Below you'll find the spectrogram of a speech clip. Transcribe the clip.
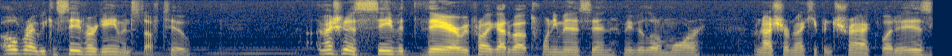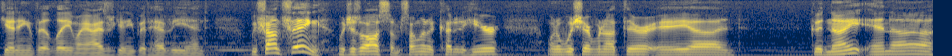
Oh, right, we can save our game and stuff, too. I'm actually going to save it there. We probably got about 20 minutes in, maybe a little more. I'm not sure I'm not keeping track, but it is getting a bit late. My eyes are getting a bit heavy, and we found Thing, which is awesome. So I'm going to cut it here. I want to wish everyone out there a uh, good night and uh,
